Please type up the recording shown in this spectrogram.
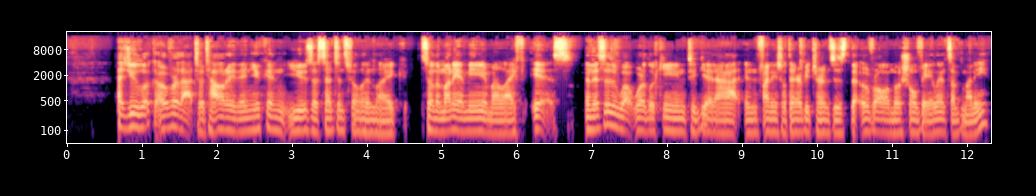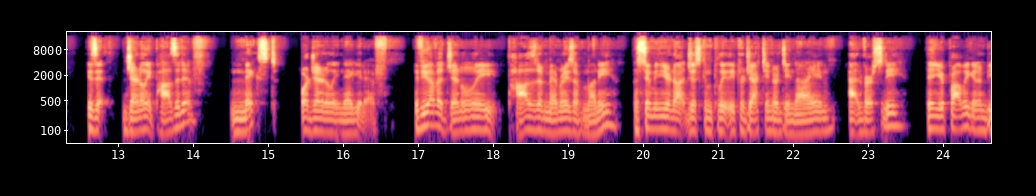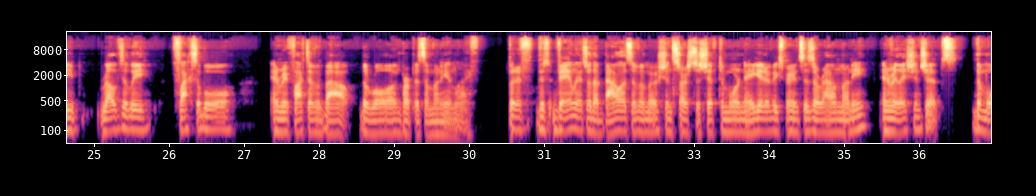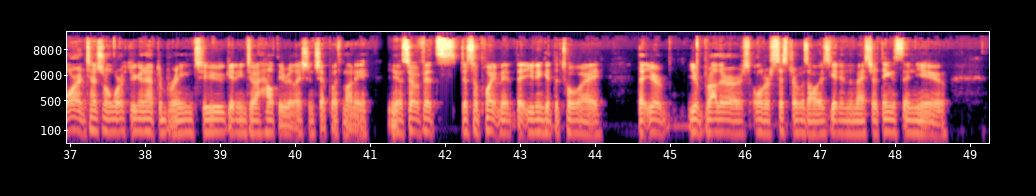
As you look over that totality, then you can use a sentence fill in like, so the money and meaning in my life is, and this is what we're looking to get at in financial therapy terms is the overall emotional valence of money is it generally positive mixed or generally negative. If you have a generally positive memories of money, assuming you're not just completely projecting or denying adversity, then you're probably going to be relatively flexible and reflective about the role and purpose of money in life. But if the valence or the balance of emotion starts to shift to more negative experiences around money and relationships, the more intentional work you're going to have to bring to getting to a healthy relationship with money. You know, so if it's disappointment that you didn't get the toy, that your your brother or older sister was always getting the nicer things than you,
